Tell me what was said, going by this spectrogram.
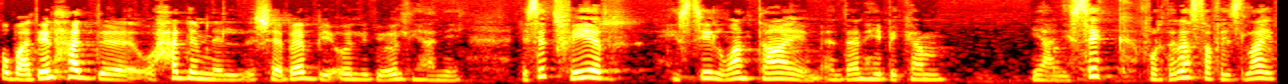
وبعدين حد حد من الشباب بيقول لي بيقول لي يعني is it fair he steal one time and then he become يعني sick for the rest of his life?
